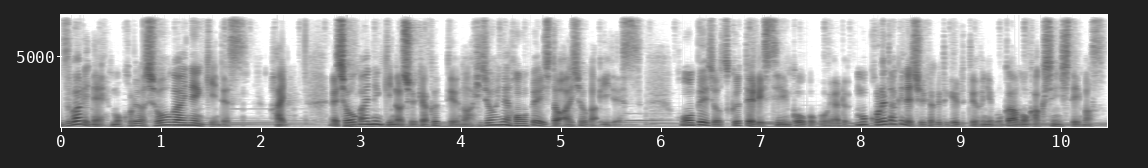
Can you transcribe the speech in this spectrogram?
ズバリね、もうこれは障害年金です。はい。障害年金の集客っていうのは非常にね、ホームページと相性がいいです。ホームページを作ってリスティング広告をやる。もうこれだけで集客できるっていうふうに僕はもう確信しています。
